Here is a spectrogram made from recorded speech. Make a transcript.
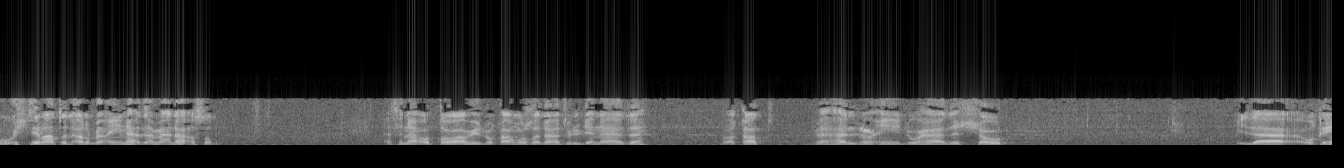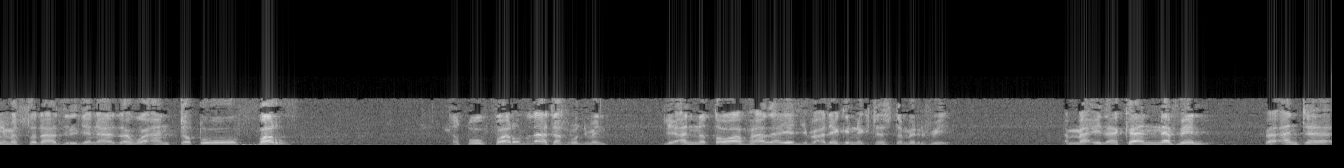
هو اشتراط الأربعين هذا ما له أصل. أثناء الطواف تقام صلاة الجنازة فقط فهل نعيد هذا الشوط؟ إذا أقيمت صلاة الجنازة وأنت تطوف فرض. تطوف فرض لا تخرج منه لأن الطواف هذا يجب عليك أنك تستمر فيه. أما إذا كان نفل فأنت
